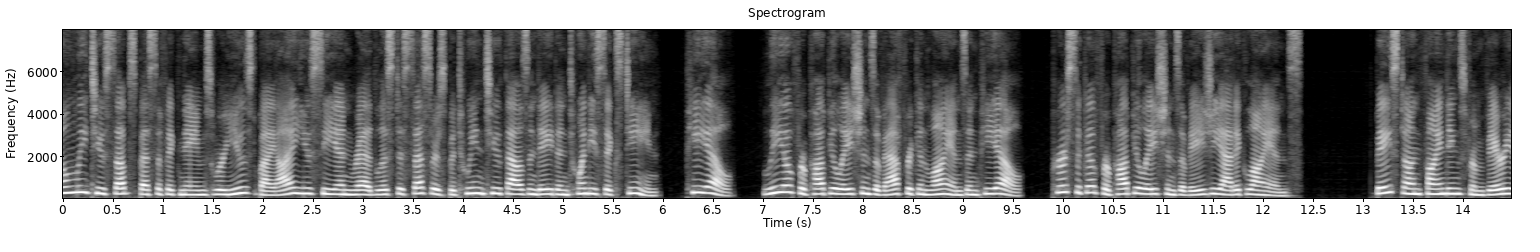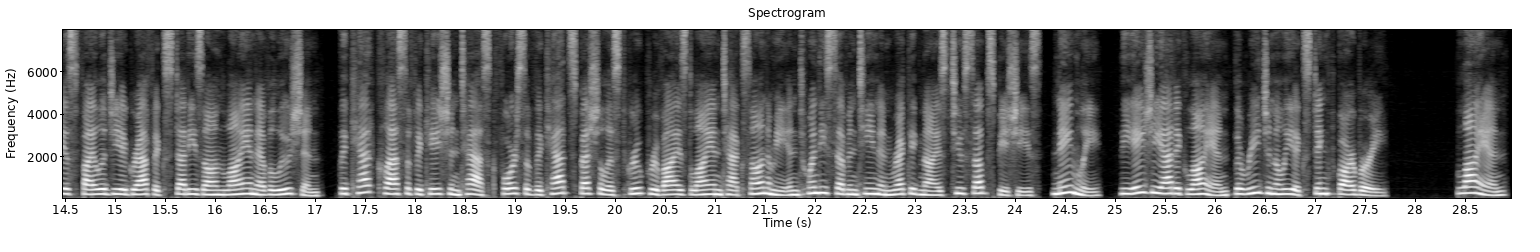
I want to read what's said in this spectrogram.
Only two subspecific names were used by IUCN Red List assessors between 2008 and 2016, PL. Leo for populations of African lions and PL. Persica for populations of Asiatic lions. Based on findings from various phylogeographic studies on lion evolution, the Cat Classification Task Force of the Cat Specialist Group revised lion taxonomy in 2017 and recognized two subspecies, namely, the Asiatic lion, the regionally extinct Barbary lion,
